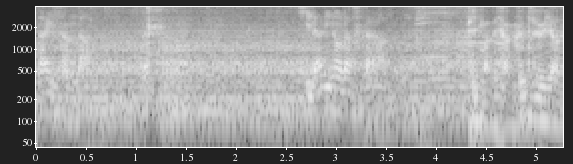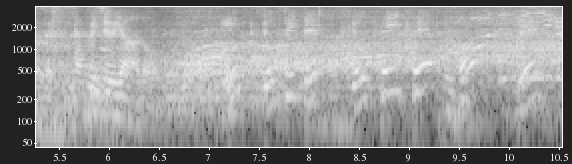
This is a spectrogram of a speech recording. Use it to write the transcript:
第3打。左のラフから。ピンまで110ヤードです。110ヤード。ん？寄っていって？寄っていって？ホーチップイーグル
